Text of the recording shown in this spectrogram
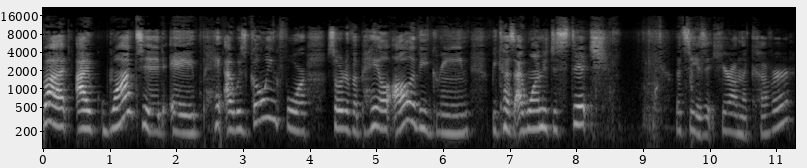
but I wanted a, I was going for sort of a pale olivey green because I wanted to stitch, let's see, is it here on the cover?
